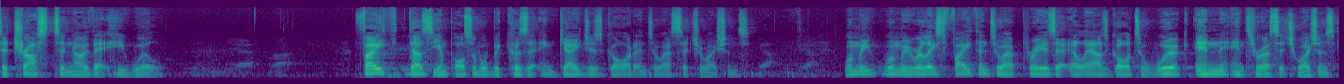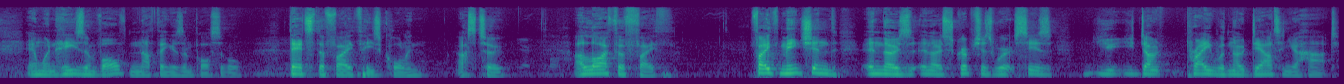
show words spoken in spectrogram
to trust to know that He will. Faith does the impossible because it engages God into our situations. When we, when we release faith into our prayers, it allows God to work in and through our situations. And when He's involved, nothing is impossible. That's the faith He's calling us to. A life of faith. Faith mentioned in those, in those scriptures where it says you, you don't pray with no doubt in your heart.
